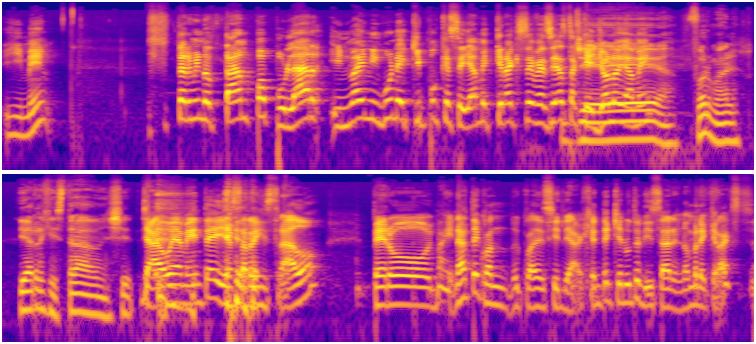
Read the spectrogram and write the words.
Y, men. Es un término tan popular y no hay ningún equipo que se llame Cracks FC hasta que yo lo llamé. Yeah, Formal. Ya registrado en shit. Ya, obviamente, ya está registrado. Pero imagínate cuando, cuando si la gente quiere utilizar el nombre Cracks,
